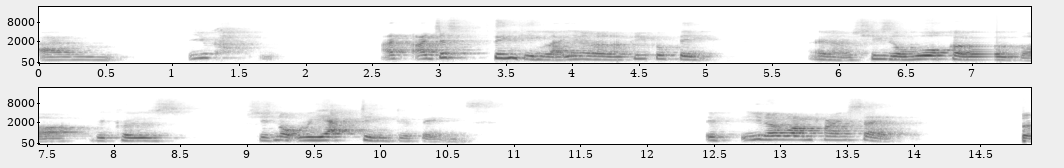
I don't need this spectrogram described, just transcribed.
um, you, I, I just thinking like, you know, people think, you know, she's a walkover because she's not reacting to things. If you know what I'm trying to say. So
